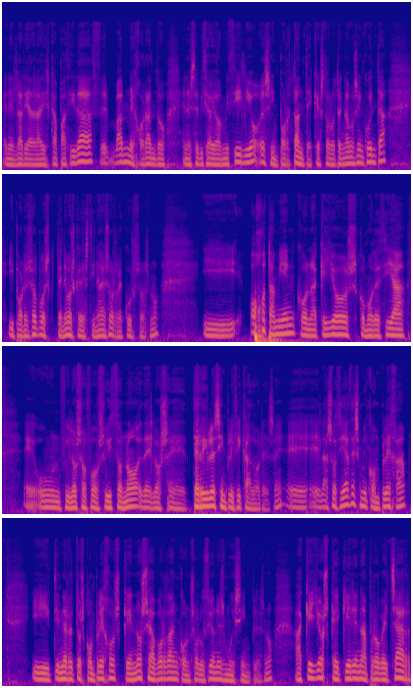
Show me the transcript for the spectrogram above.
en el área de la discapacidad, eh, van mejorando en el servicio de domicilio. Es importante que esto lo tengamos en cuenta y por eso pues tenemos que destinar esos recursos. ¿no? Y ojo también con aquellos, como decía eh, un filósofo suizo, ¿no? de los eh, terribles simplificadores. ¿eh? la sociedad es muy compleja y tiene retos complejos que no se abordan con soluciones muy simples. Aquellos que quieren aprovechar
